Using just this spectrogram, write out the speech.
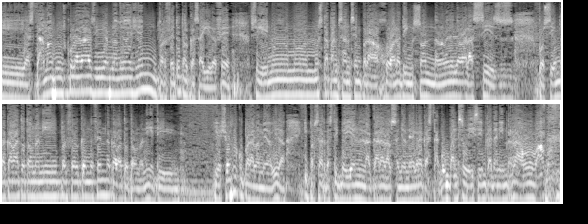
i estar amb els meus col·legues i amb la meva gent per fer tot el que s'hagi de fer. O sigui, no, no, no està pensant sempre jo, ara tinc son, demà m'he de llevar a les 6 pues si hem d'acabar tota una nit per fer el que hem de fer hem d'acabar tota una nit i i això és recuperar la meva vida i per cert estic veient la cara del senyor negre que està convençudíssim que tenim raó vamos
